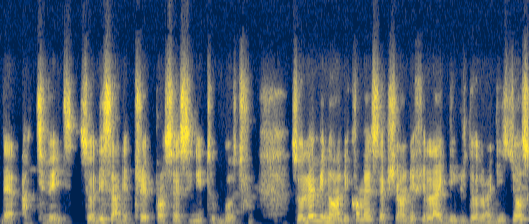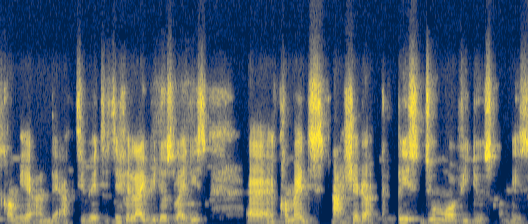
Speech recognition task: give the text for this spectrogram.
then activate. So these are the three process you need to go through. So let me know in the comment section if you like the video like this, just come here and activate it. If you like videos like this, uh, comments and share please do more videos on this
